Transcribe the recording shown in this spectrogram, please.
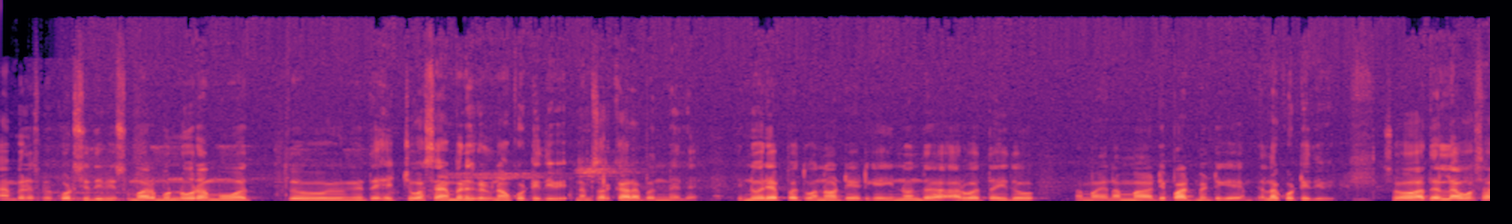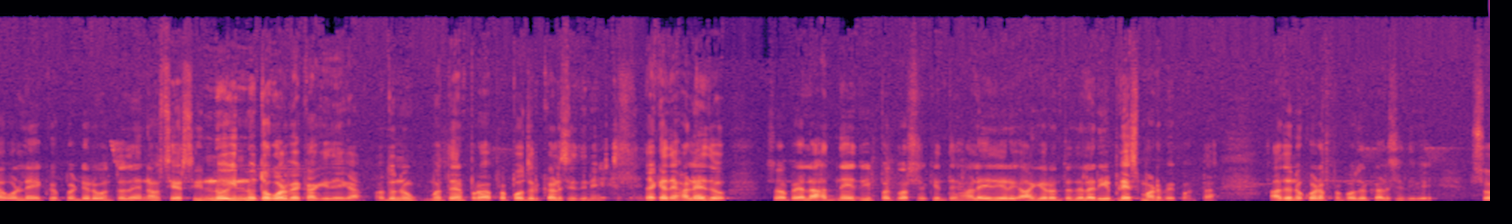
ಆ್ಯಂಬುಲೆನ್ಸ್ಗಳು ಕೊಡಿಸಿದ್ದೀವಿ. ಸುಮಾರು ಮುನ್ನೂರ ಮೂವತ್ತುಗಿಂತ ಹೆಚ್ಚು ಹೊಸ ಆ್ಯಂಬುಲೆನ್ಸ್ಗಳು ನಾವು ಕೊಟ್ಟಿದ್ದೀವಿ ನಮ್ಮ ಸರ್ಕಾರ ಬಂದ ಮೇಲೆ ಇನ್ನೂರ ಎಪ್ಪತ್ತು ಒನ್ ನಾಟ್ ಏಟ್ಗೆ ಇನ್ನೊಂದು ಅರವತ್ತೈದು ನಮ್ಮ ನಮ್ಮ ಡಿಪಾರ್ಟ್ಮೆಂಟ್ಗೆ ಎಲ್ಲ ಕೊಟ್ಟಿದ್ದೀವಿ. ಸೊ ಅದೆಲ್ಲ ಹೊಸ ಒಳ್ಳೆ ಎಕ್ವಿಪ್ಮೆಂಟ್ ಇರುವಂಥದ್ದೇ ನಾವು ಸೇರಿಸಿ ಇನ್ನೂ ಇನ್ನೂ ತೊಗೊಳ್ಬೇಕಾಗಿದೆ ಈಗ. ಅದನ್ನು ಮತ್ತೆ ಪ್ರಪೋಸಲ್ ಕಳಿಸಿದ್ದೀನಿ. ಯಾಕೆಂದರೆ ಹಳೇದು ಸ್ವಲ್ಪ ಎಲ್ಲ ಹದಿನೈದು ಇಪ್ಪತ್ತು ವರ್ಷಕ್ಕಿಂತ ಹಳೇದು ಆಗಿರುವಂಥದ್ದೆಲ್ಲ ರೀಪ್ಲೇಸ್ ಮಾಡಬೇಕು ಅಂತ. ಅದನ್ನು ಕೂಡ ಪ್ರಪೋಸಲ್ ಕಳಿಸಿದ್ದೀವಿ. ಸೊ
